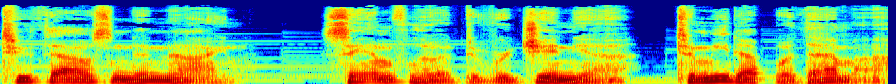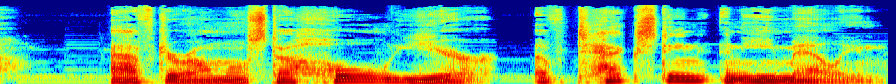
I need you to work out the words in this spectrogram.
2009, Sam flew out to Virginia to meet up with Emma. After almost a whole year of texting and emailing,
